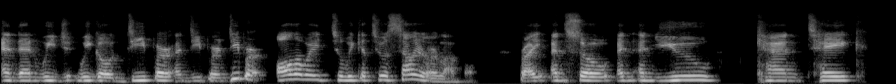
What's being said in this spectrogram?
And then we we go deeper and deeper and deeper all the way till we get to a cellular level, right? And so and and you can take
